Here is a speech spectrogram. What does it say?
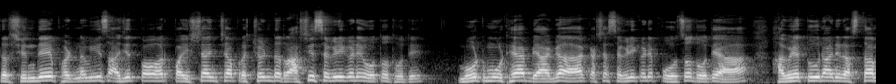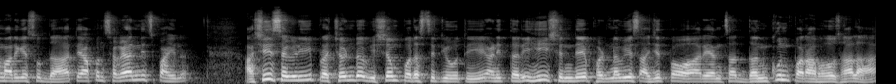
तर शिंदे फडणवीस अजित पवार पैशांच्या प्रचंड राशी सगळीकडे होतत होते. मोठमोठ्या बॅगा कशा सगळीकडे पोहोचत होत्या हवेतून आणि रस्तामार्गे सुद्धा ते आपण सगळ्यांनीच पाहिलं. अशी सगळी प्रचंड विषम परिस्थिती होती आणि तरीही शिंदे फडणवीस अजित पवार यांचा दणकून पराभव झाला.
